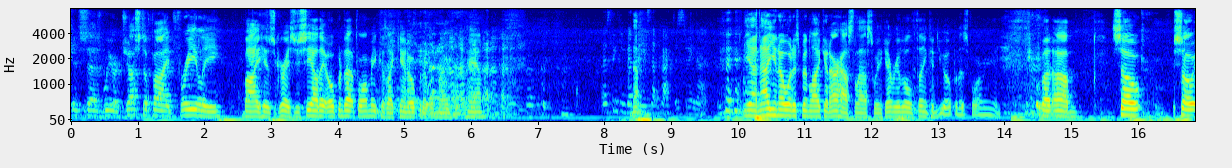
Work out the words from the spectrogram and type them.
it says we are justified freely by his grace. You see how they opened that for me? Because I can't open it with my hand. I was thinking No. Bethany's had practice doing that. Yeah, now you know what it's been like at our house last week. Every little thing. Can you open this for me? But um, so so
